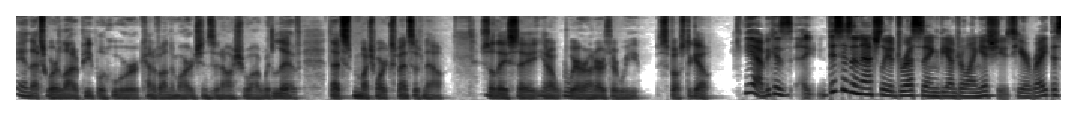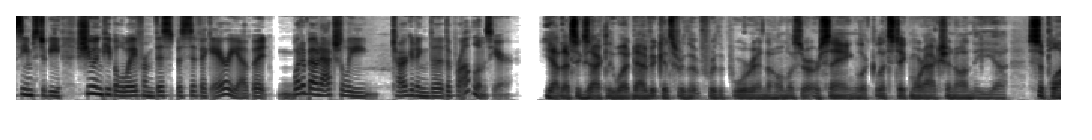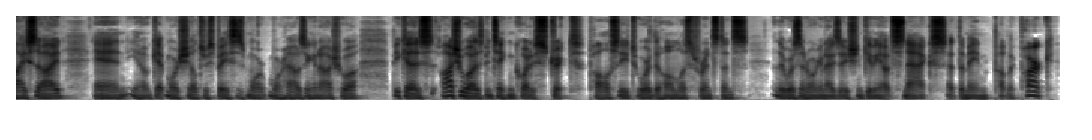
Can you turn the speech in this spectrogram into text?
And that's where a lot of people who are kind of on the margins in Oshawa would live. That's much more expensive now. So they say, you know, where on earth are we supposed to go? Yeah, because uh, this isn't actually addressing the underlying issues here, right? This seems to be shooing people away from this specific area. But what about actually targeting the, the problems here? Yeah, that's exactly what advocates for the for the poor and the homeless are, are saying. Look, let's take more action on the uh, supply side, and you know, get more shelter spaces, more more housing in Oshawa, because Oshawa has been taking quite a strict policy toward the homeless. For instance, there was an organization giving out snacks at the main public park.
